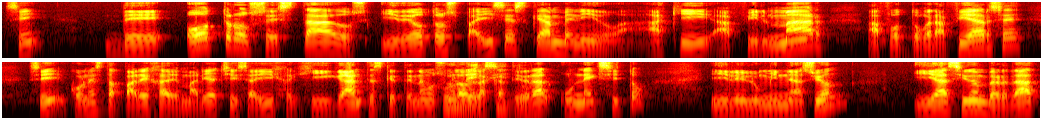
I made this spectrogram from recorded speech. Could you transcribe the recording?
¿sí? De otros estados y de otros países que han venido aquí a filmar, a fotografiarse, ¿sí? Con esta pareja de mariachis ahí gigantes que tenemos a un lado de la catedral, un éxito. Y la iluminación, y ha sido en verdad,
